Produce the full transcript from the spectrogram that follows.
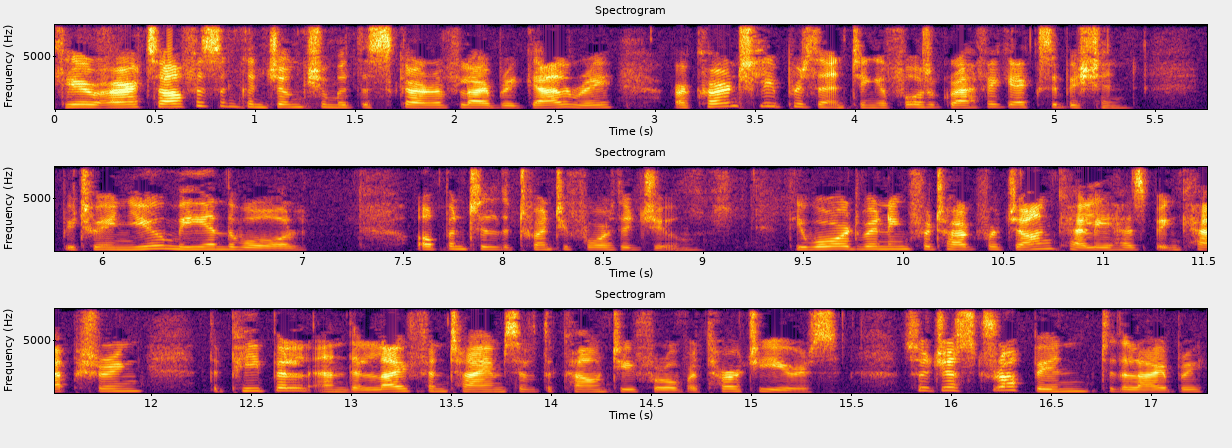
Clare Arts Office, in conjunction with the Scariff Library Gallery, are currently presenting a photographic exhibition between you, me, and the wall up until the 24th of June. The award winning photographer John Kelly has been capturing the people and the life and times of the county for over 30 years, so just drop in to the library,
